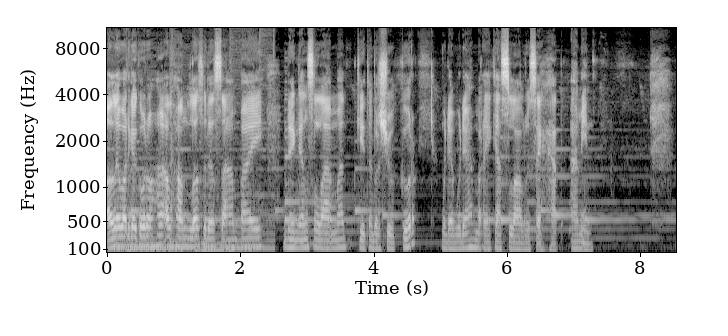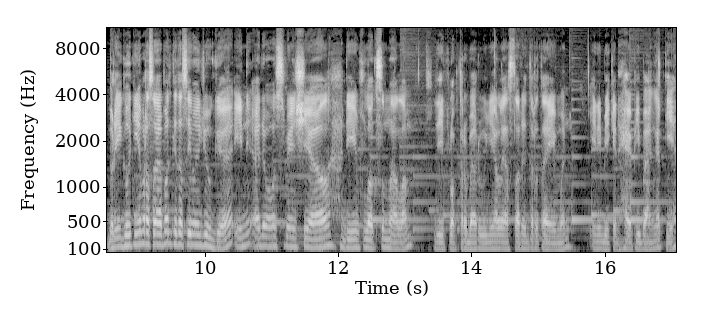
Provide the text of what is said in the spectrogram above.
oleh warga Konoha Alhamdulillah sudah sampai dengan selamat. Kita bersyukur. Mudah-mudahan mereka selalu sehat. Amin. Berikutnya persahabat kita simak juga. Ini ada momen spesial di vlog semalam Di vlog terbarunya Lester Entertainment. Ini bikin happy banget ya.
